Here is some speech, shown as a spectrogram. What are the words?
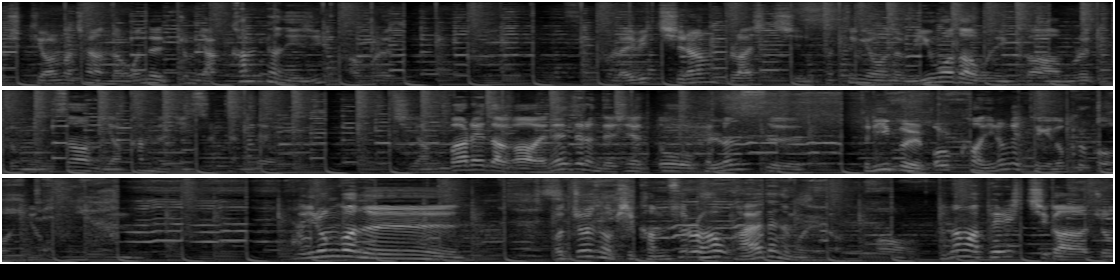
솔직히 얼마 차이 안 나고 근데 좀 약한 편이지 아무래도. 레비치랑 블라시치 같은 경우는 winger다 보니까 아무래도 좀 몸싸움이 약한 면이 있을 텐데 양발에다가 얘네들은 대신에 또 밸런스 드리블, 볼컨 이런 게 되게 높을 거거든요. 음. 근데 이런 거는 어쩔 수 없이 감수를 하고 가야 되는 거예요. 어, 그나마 페리시치가 좀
